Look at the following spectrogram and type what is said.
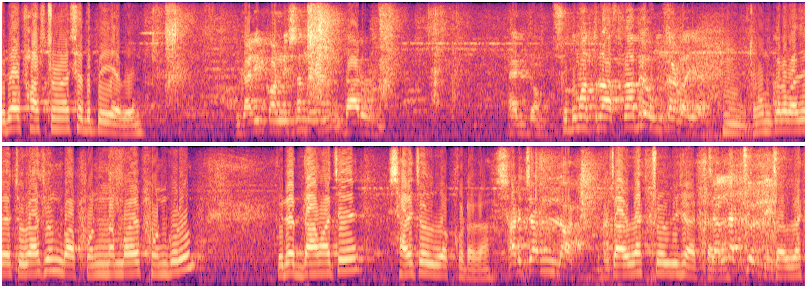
এটাও ফার্স্ট ওনার সাথে পেয়ে যাবেন। গাড়ির কন্ডিশন দেখেন দারুণ। একদম। শুধুমাত্র আসতে হবে ওমকার বাজার হুম ওমকার বাজারে চলে আসুন বা ফোন নাম্বারে ফোন করুন। এটার দাম আছে সাড়ে চল্লিশ লক্ষ টাকা। সাড়ে চার লাখ। চার লাখ চল্লিশ হাজার টাকা। চার লাখ চল্লিশ। চার লাখ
